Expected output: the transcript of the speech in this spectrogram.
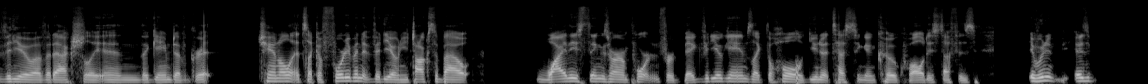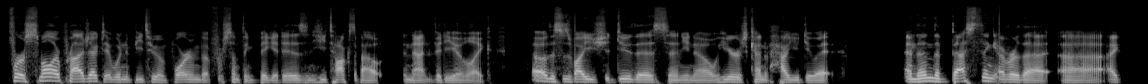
video of it actually in the Game Dev Grit channel. It's like a 40 minute video, and he talks about why these things are important for big video games. Like the whole unit testing and code quality stuff is, it wouldn't for a smaller project, it wouldn't be too important, but for something big, it is. And he talks about in that video like, oh, this is why you should do this, and you know, here's kind of how you do it. And then the best thing ever that uh, I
